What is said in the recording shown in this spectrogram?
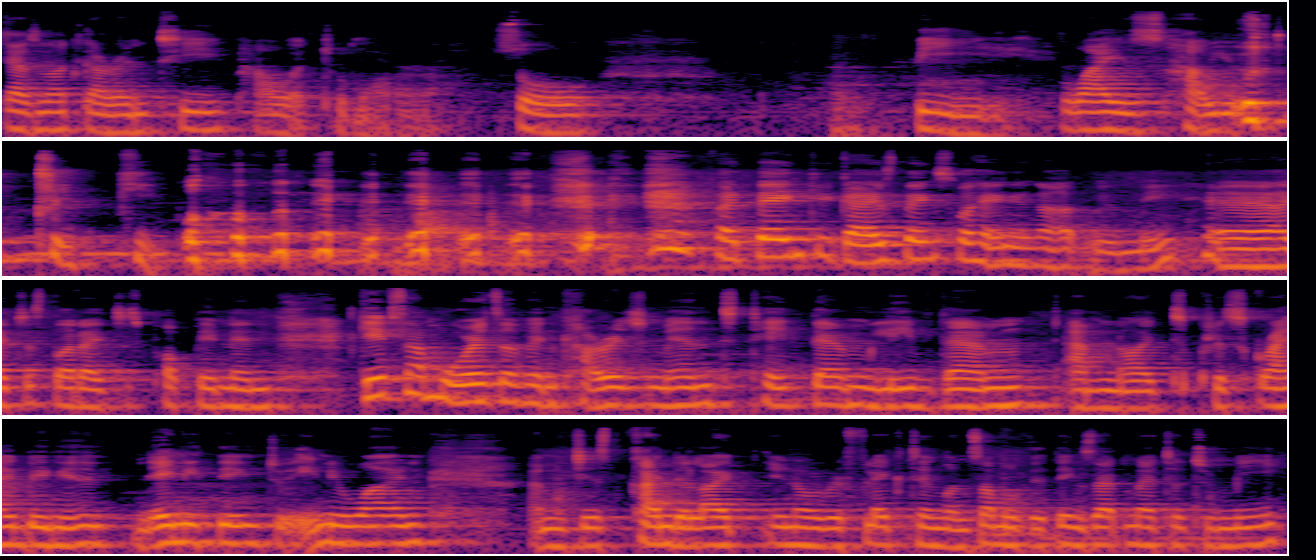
does not guarantee power tomorrow. So be wise how you treat people. but thank you guys. Thanks for hanging out with me. Uh, I just thought I'd just pop in and give some words of encouragement. Take them, leave them. I'm not prescribing anything to anyone. I'm just kind of like, you know, reflecting on some of the things that matter to me.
